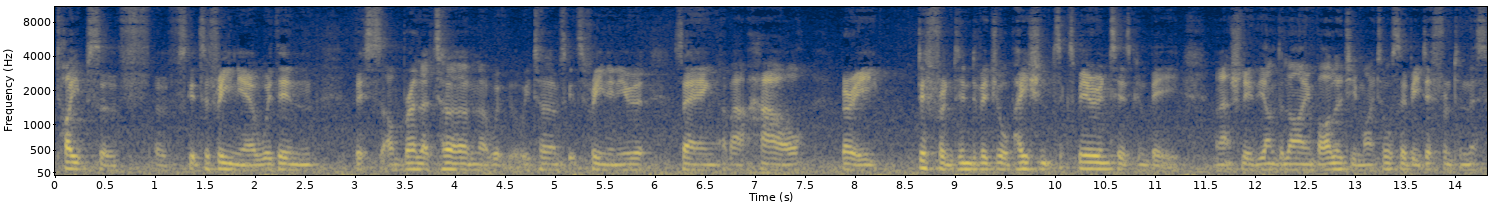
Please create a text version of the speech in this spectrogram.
types of, of schizophrenia within this umbrella term that we, term schizophrenia. And you were saying about how very different individual patients' experiences can be, and actually the underlying biology might also be different, and this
